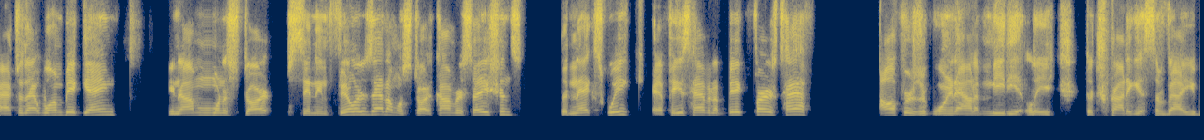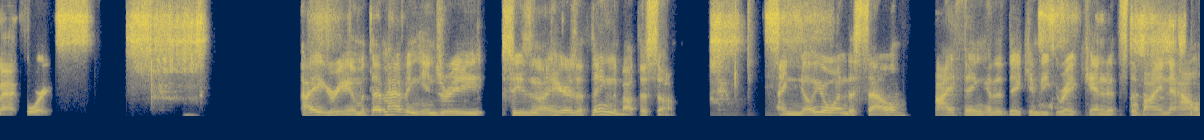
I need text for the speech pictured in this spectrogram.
after that one big game, you know, I'm going to start sending fillers out. I'm going to start conversations. The next week, if he's having a big first half, offers are going out immediately to try to get some value back for it. I agree. And with them having injury season, here's the thing about this song. I know you're wanting to sell. I think that they can be great candidates to buy now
